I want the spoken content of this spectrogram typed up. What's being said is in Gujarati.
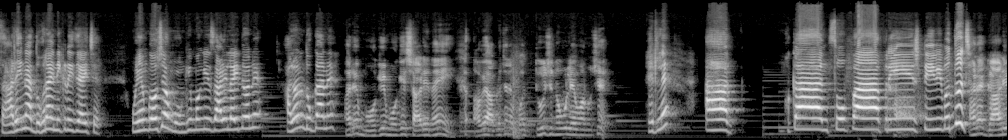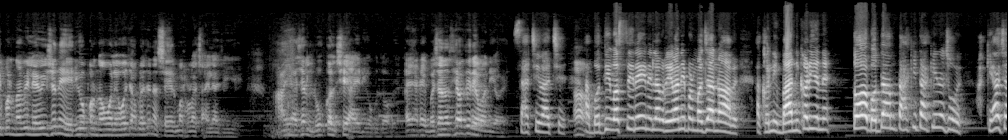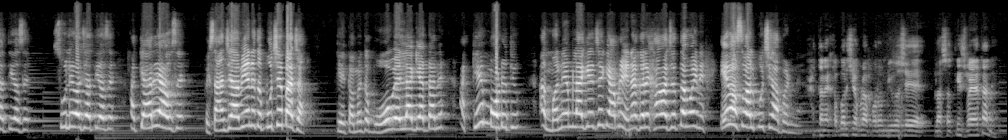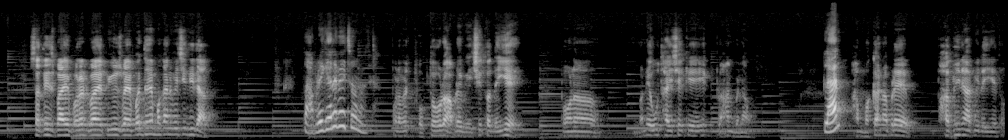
સાડીના દોરાય નીકળી જાય છે. હું એમ કહું છું મોંઘી મોંઘી સાડી લઈ દો ને. હાલો ને દુકાને. અરે મોંઘી મોંઘી સાડી નહીં. હવે આપણે છે ને બધું જ નવું લેવાનું છે. એટલે આ મકાન સોફા ફ્રીજ ટીવી બધું જ. અરે ગાડી પણ નવી લેવી છે ને એરિયો પણ નવો લેવો છે. આપણે છે ને શહેરમાં થોડા ચાલ્યા જઈએ. અહીંયા છે લોકલ છે આ એરિયો બધો હવે. અહીંયા કઈ મજા નથી આવતી રહેવાની હવે. સાચી વાત છે. આ બધી વસ્તી રહી ને એટલે રહેવાની પણ મજા ન આવે. આ ઘરની બહાર નીકળીએ ને તો આ બધા આમ તાકી તાકીને જોવે આ ક્યાં જતી હશે? શું લેવા જતી હશે? આ ક્યારે આવશે? પછી સાંજે આવીએ ને તો પૂછે પાછા કે તમે તો બહુ વહેલા ગયા હતા ને? આ કેમ મોડું થયું? આ મને એમ લાગે છે કે આપણે એના ઘરે ખાવા જતા હોય ને એવા સવાલ પૂછે આપણને. તને ખબર છે આપણા પરમ દિવસે પેલા સતીશભાઈ હતા ને? સતીશભાઈ ભરતભાઈ પિયુષભાઈ બધાએ મકાન વેચી દીધા. તો આપણે ક્યારે વેચવાનું છે? પણ હવે થોડો તો આપણે વેચી તો દઈએ. પણ મને એવું થાય છે કે એક પ્લાન બનાવો. પ્લાન આ મકાન આપણે ભાભીને આપી દઈએ તો.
